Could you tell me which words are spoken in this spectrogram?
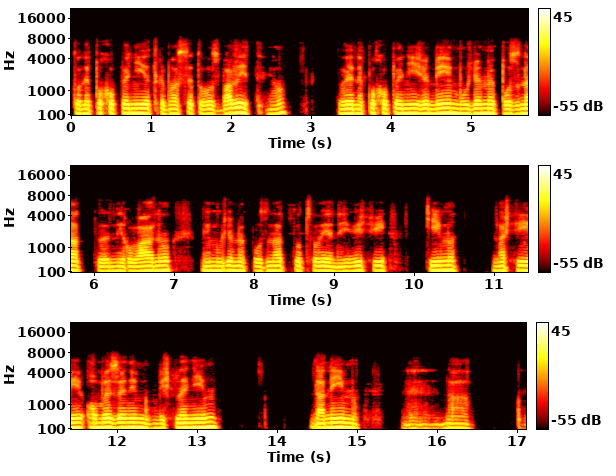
to nepochopení je třeba se toho zbavit, jo? To je nepochopení, že my můžeme poznat nirvánu, my můžeme poznat to, co je nejvyšší, tím naším omezeným myšlením, daným eh, na eh,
